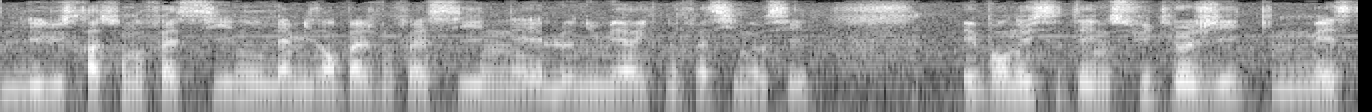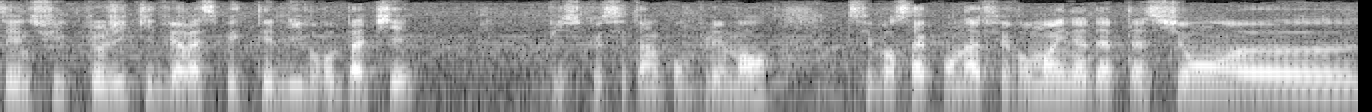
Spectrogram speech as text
L'illustration nous fascine, la mise en page nous fascine et le numérique nous fascine aussi. Et pour nous, c'était une suite logique, mais c'était une suite logique qui devait respecter le livre papier puisque c'est un complément. C'est pour ça qu'on a fait vraiment une adaptation euh,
